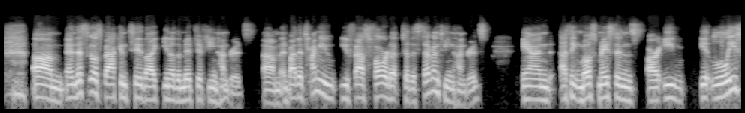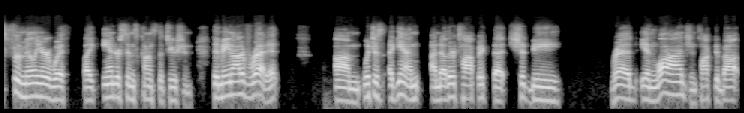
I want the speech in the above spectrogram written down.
um, and this goes back into like you know the mid 1500s. Um, and by the time you you fast forward up to the 1700s, and I think most Masons are e- at least familiar with like Anderson's Constitution. They may not have read it, um, which is again another topic that should be read in lodge and talked about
